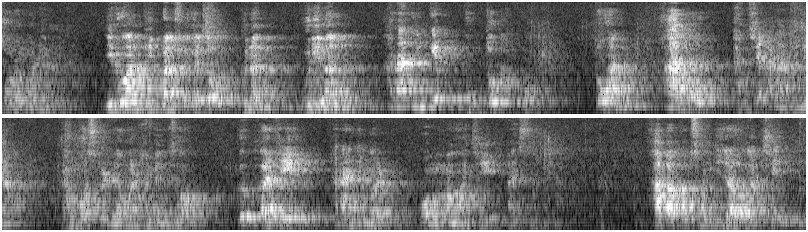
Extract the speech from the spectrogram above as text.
조롱을 합니다. 이러한 비판 속에도 그는 우리는 하나님께 복도 받고 또한 화도 받지 않았느냐라고 설명을 하면서 끝까지 하나님을 원망하지 않습니다. 하박국 선지자와 같이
